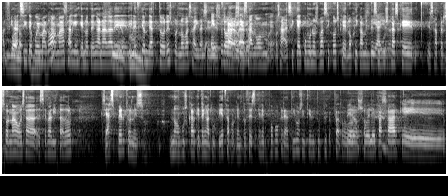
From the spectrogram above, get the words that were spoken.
al final bueno, sí te puede marcar ¿no? más alguien que no tenga nada de Sí. dirección de actores, pues no vas a ir a ese Eso director. Si claro. es algo, o sea, sí que hay como unos básicos que lógicamente Sí, si buscas unos- que esa persona o esa- ese realizador sea experto en eso. No buscar que tenga tu pieza, porque entonces eres poco creativo si tiene tu pieza rodada. Pero suele pasar que,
